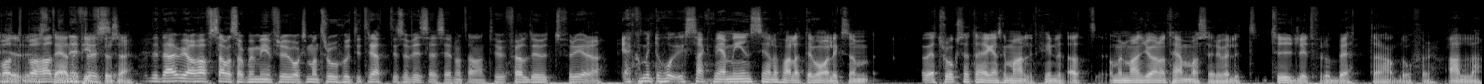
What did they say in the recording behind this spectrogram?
Vad, vad hade ni städuppgifter och så här. för... Det där, jag har haft samma sak med min fru också. Man tror 70-30 så visar det sig något annat. Hur föll det ut för er då? Jag kommer inte ihåg exakt, men jag minns i alla fall att det var liksom jag tror också att det här är ganska manligt kvinnligt att om en man gör något hemma så är det väldigt tydligt för då berättar han då för alla.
